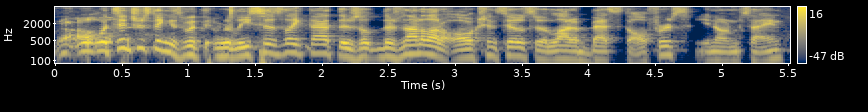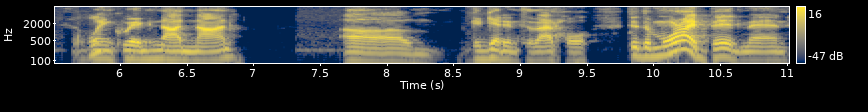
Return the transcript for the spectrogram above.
What's interesting is with releases like that, there's a, there's not a lot of auction sales. There's a lot of best offers. You know what I'm saying? Mhm. Wink, wink, nod, nod. Um, could get into that hole, Dude, the more I bid, man,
